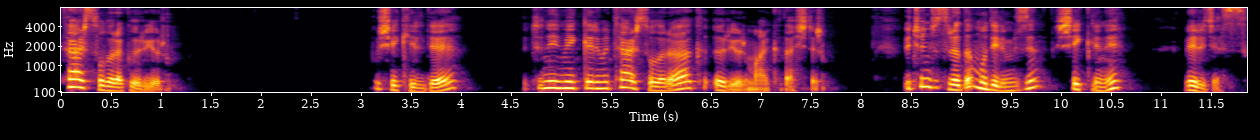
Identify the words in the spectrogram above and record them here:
ters olarak örüyorum. Bu şekilde bütün ilmeklerimi ters olarak örüyorum arkadaşlarım. Üçüncü sırada modelimizin şeklini vereceğiz.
